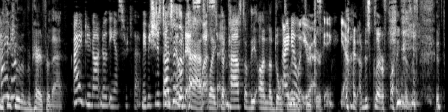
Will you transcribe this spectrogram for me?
you I think she would have been prepared for that. I do not know the answer to that. Maybe she just didn't say the notice past, last like time. the past of the unadulterated I know what you're future. asking. Yeah. I'm just clarifying because it's, it's,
